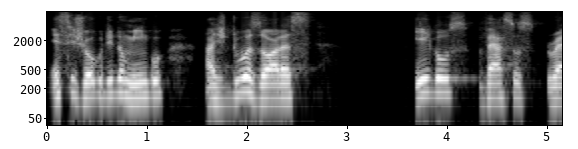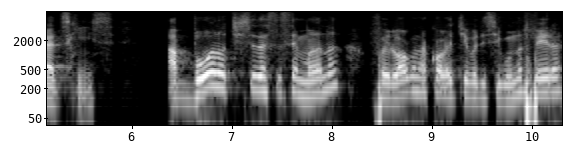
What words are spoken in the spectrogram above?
esse jogo de domingo, às duas horas, Eagles versus Redskins. A boa notícia dessa semana foi logo na coletiva de segunda-feira,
